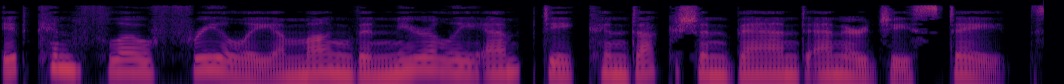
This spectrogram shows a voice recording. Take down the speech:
it can flow freely among the nearly empty conduction band energy states.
